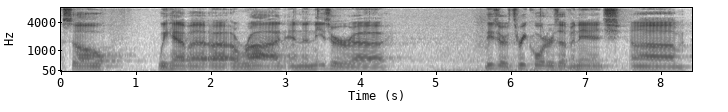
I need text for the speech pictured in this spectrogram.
So we have a, a, a rod, and then these are uh, these are three quarters of an inch, um,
